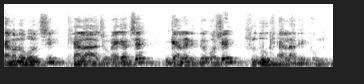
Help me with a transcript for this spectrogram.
এখনও বলছি, খেলা জমে গেছে, গ্যালারিতে বসে শুধু খেলা দেখুন।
